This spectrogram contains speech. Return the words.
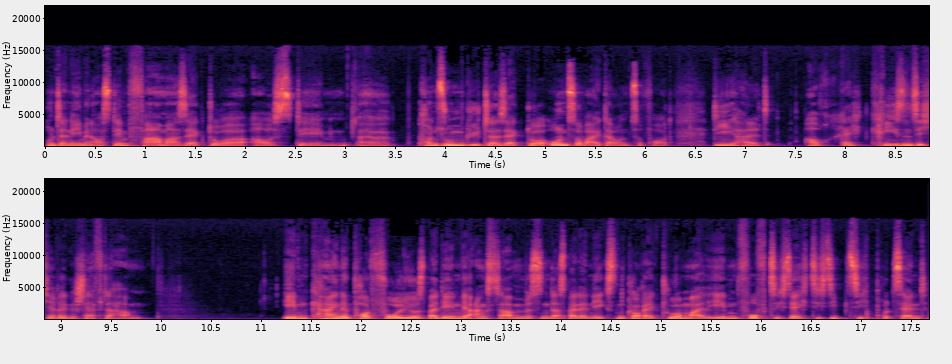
Unternehmen aus dem Pharmasektor, aus dem äh, Konsumgütersektor und so weiter und so fort, die halt auch recht krisensichere Geschäfte haben. Eben keine Portfolios, bei denen wir Angst haben müssen, dass bei der nächsten Korrektur mal eben 50, 60, 70 Prozent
